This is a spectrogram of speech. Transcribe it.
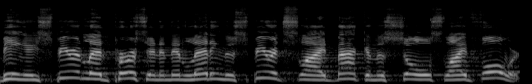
being a spirit led person and then letting the spirit slide back and the soul slide forward.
